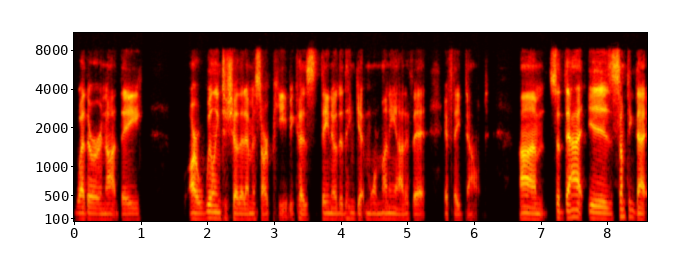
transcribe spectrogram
whether or not they are willing to show that MSRP because they know that they can get more money out of it if they don't. Um, so that is something that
